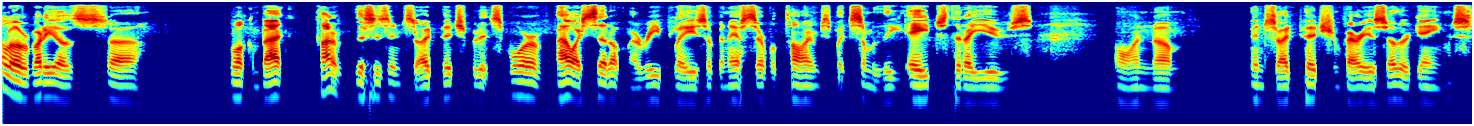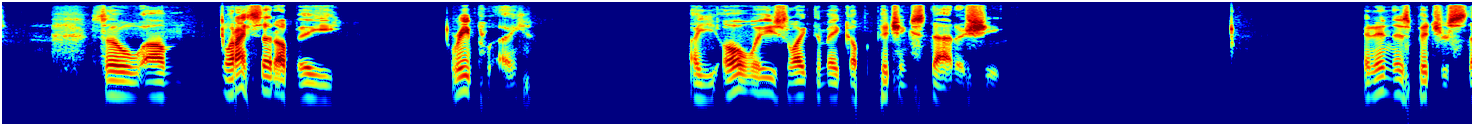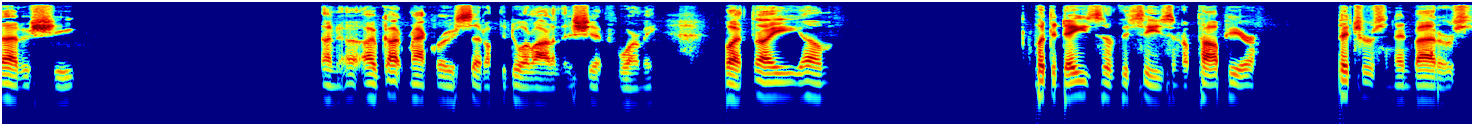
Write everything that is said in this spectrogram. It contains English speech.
Hello, everybody. Was, uh, welcome back. Kind of, this is inside pitch, but it's more of how I set up my replays. I've been asked several times by some of the aids that I use on um, inside pitch and various other games. So um, when I set up a replay, I always like to make up a pitching status sheet. And in this pitcher status sheet, and uh, I've got macros set up to do a lot of this shit for me, but I um, put the days of the season up top here, pitchers and then batters,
